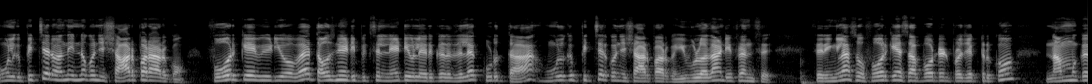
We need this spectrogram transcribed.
உங்களுக்கு பிக்சர் வந்து இன்னும் கொஞ்சம் ஷார்ப்பராக இருக்கும். ஃபோர் கே வீடியோவை தௌசண்ட் எயிட்டி பிக்சல் நேட்டிவில் இருக்கிறதுல கொடுத்தா உங்களுக்கு பிக்சர் கொஞ்சம் ஷார்ப்பாக இருக்கும். இவ்வளோ தான் டிஃப்ரென்ஸு சரிங்களா? So four K supported project இருக்கும். நமக்கு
